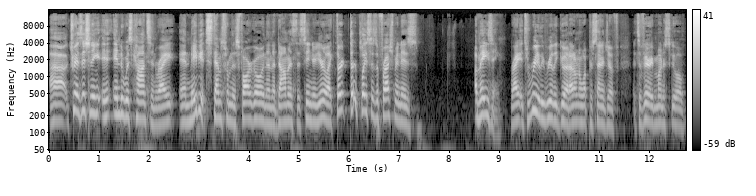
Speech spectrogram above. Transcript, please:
Uh, transitioning into Wisconsin, right? And maybe it stems from this Fargo and then the dominance the senior year. Like third third place as a freshman is amazing, right? It's really really good. I don't know what percentage of it's a very minuscule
